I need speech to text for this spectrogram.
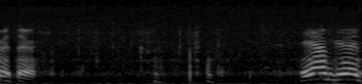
Right there. yeah, I'm good.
